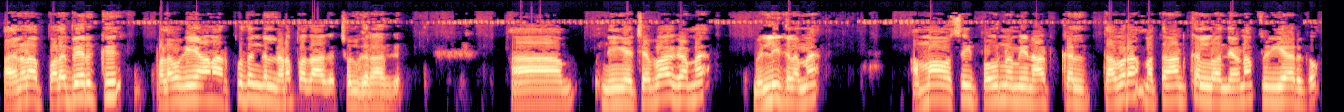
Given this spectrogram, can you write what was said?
அதனால பல பேருக்கு பல வகையான அற்புதங்கள் நடப்பதாக சொல்கிறார்கள். நீங்கள் நீங்க செவ்வாய்க்கிழமை வெள்ளிக்கிழமை அமாவாசை பௌர்ணமி நாட்கள் தவிர மற்ற நாட்கள் வந்தீங்கன்னா ஃப்ரீயா இருக்கும்.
